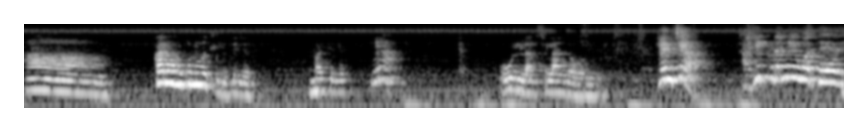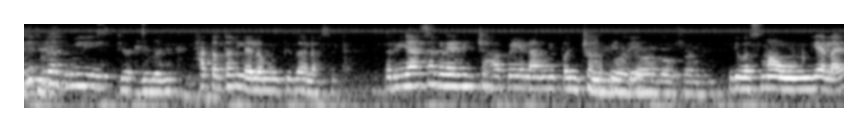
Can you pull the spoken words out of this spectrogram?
हा कालवण कुणी त्याच्यात उल्हास ह्यांच्या? इकडं मी होते इकडं मी. केटली मी घेतली हातात धरलेलं मग ती झालं असेल तर या सगळ्यांनी चहा प्यायला मी पण चहा पिते. दिवस मावळून गेलाय.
